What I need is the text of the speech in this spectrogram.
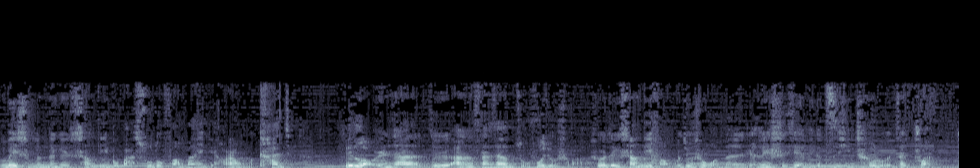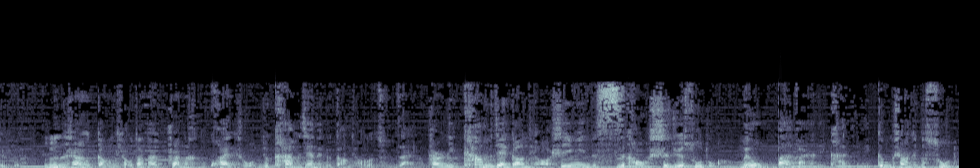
为什么那个上帝不把速度放慢一点，好让我们看见它？所以老人家就是阿纳斯塔夏的祖父就说啊，说这个上帝仿佛就是我们人类世界那个自行车轮在转，对不对？轮子上有钢条，当它转得很快的时候，我们就看不见那个钢条的存在了。他说你看不见钢条，是因为你的思考和视觉速度没有办法让你看见，你跟不上这个速度。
